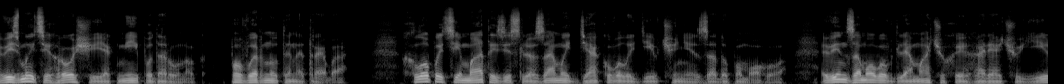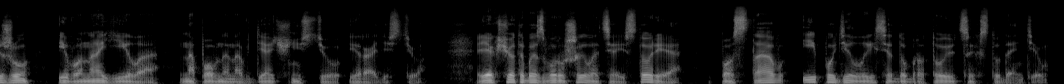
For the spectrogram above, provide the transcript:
Візьми ці гроші як мій подарунок. Повернути не треба. Хлопець і мати зі сльозами дякували дівчині за допомогу. Він замовив для мачухи гарячу їжу, і вона їла, наповнена вдячністю і радістю. Якщо тебе зворушила ця історія, постав і поділися добротою цих студентів.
